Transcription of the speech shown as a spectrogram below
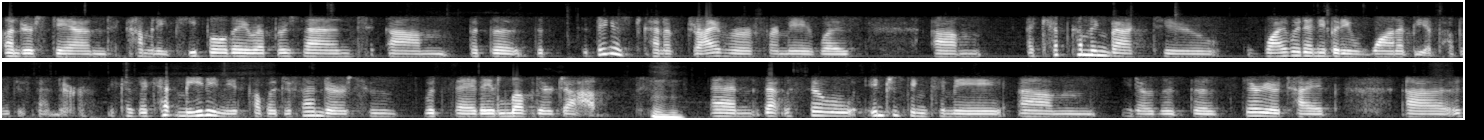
understand how many people they represent. Um, but the, the, the biggest kind of driver for me was um, I kept coming back to why would anybody want to be a public defender? Because I kept meeting these public defenders who would say they love their job Mm-hmm. And that was so interesting to me. Um, you know, the, the stereotype uh, is,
